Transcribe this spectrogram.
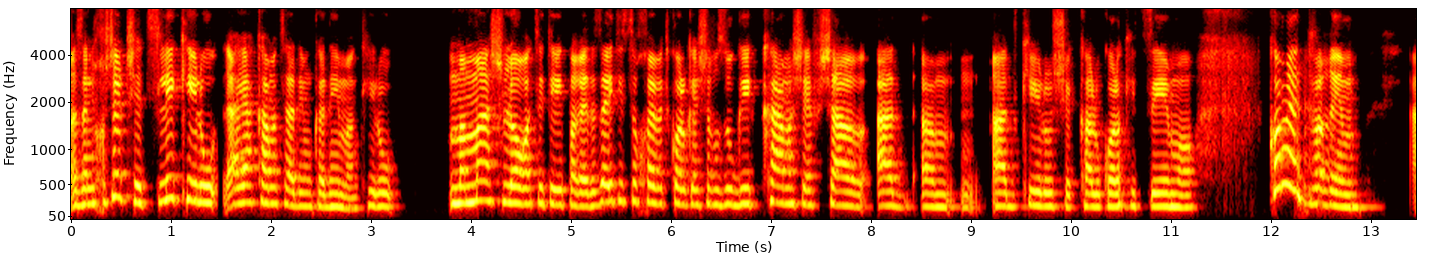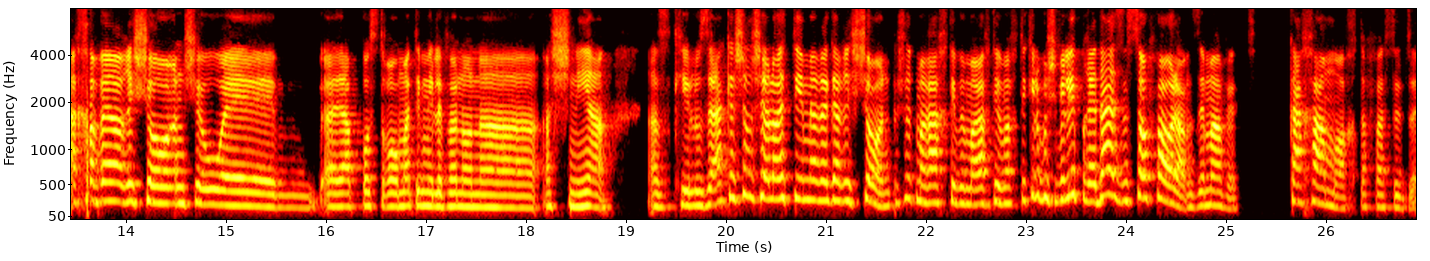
אז אני חושבת שאצלי כאילו היה כמה צעדים קדימה, כאילו ממש לא רציתי להיפרד, אז הייתי סוחבת כל קשר זוגי כמה שאפשר עד, עד כאילו שכלו כל הקיצים או כל מיני דברים. החבר הראשון שהוא אה, היה פוסט טראומטי מלבנון השנייה. אז כאילו זה הקשר שלא התאים מהרגע ראשון פשוט מרחתי ומרחתי ומרחתי. כאילו בשבילי פרידה זה סוף העולם זה מוות. ככה המוח תפס את זה.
